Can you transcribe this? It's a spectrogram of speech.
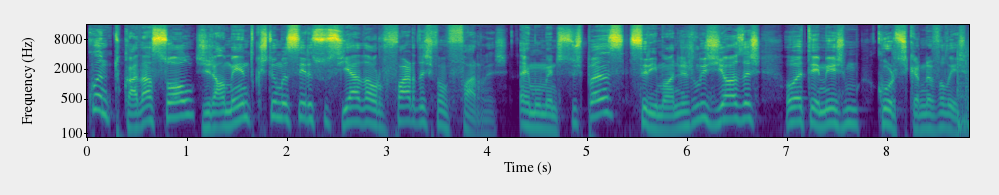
Quando tocada a solo, geralmente costuma ser associada ao rufar das fanfarras, em momentos de suspense, cerimónias religiosas ou até mesmo cursos carnavalescos.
